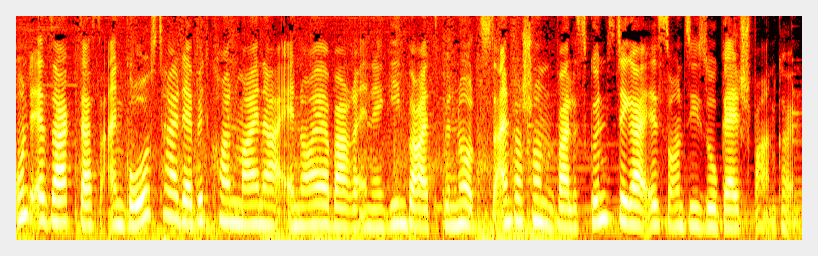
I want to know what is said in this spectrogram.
und er sagt, dass ein Großteil der Bitcoin-Miner erneuerbare Energien bereits benutzt, einfach schon, weil es günstiger ist und sie so Geld sparen können.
